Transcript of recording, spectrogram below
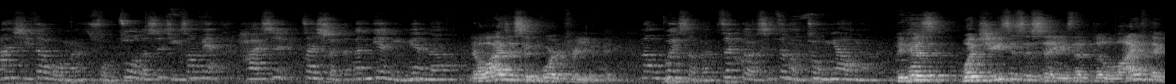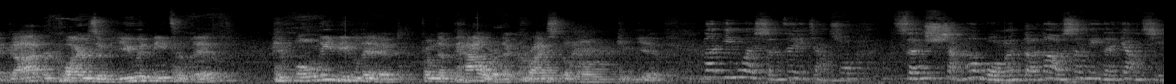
安息在我们所做的事情上面，还是在神的恩典里面呢？ Now, why is this important for you and me? 那为什么这个是这么重要呢？ Because what Jesus is saying is that the life that God requires of you and me to live can only be lived from the power that Christ alone can give. 那因为神这里讲说， 神想要我们得到生命的样式，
